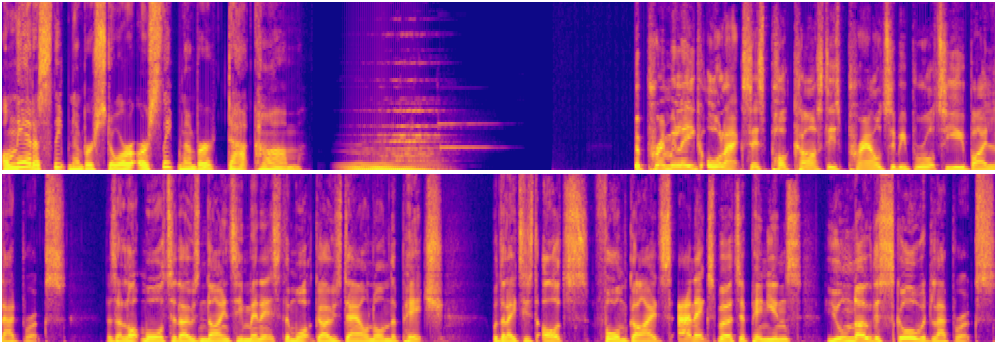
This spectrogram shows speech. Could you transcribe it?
Only at a Sleep Number store or sleepnumber.com. The Premier League All Access podcast is proud to be brought to you by Ladbrokes. There's a lot more to those 90 minutes than what goes down on the pitch. With the latest odds, form guides, and expert opinions, you'll know the score with Ladbrokes.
